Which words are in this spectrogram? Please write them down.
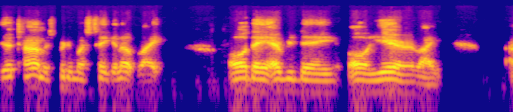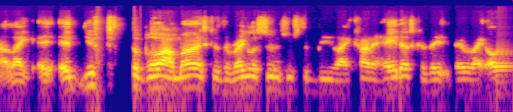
your time is pretty much taken up like all day, every day, all year. Like, uh, like it, it used to blow our minds because the regular students used to be like kind of hate us because they they were like, oh,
